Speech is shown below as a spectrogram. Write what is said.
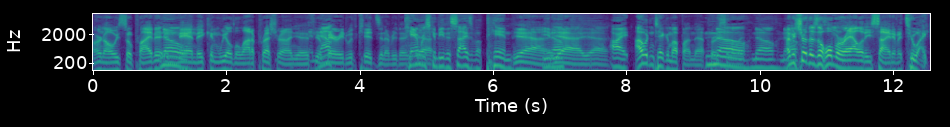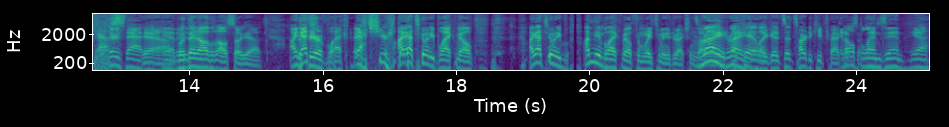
Aren't always so private, No. and man, they can wield a lot of pressure on you if And you're married with kids and everything. Cameras Yeah. can be the size of a pin. Yeah, you know. yeah, yeah. All right. I wouldn't take them up on that personally. No, no, no. I mean, sure, there's a whole morality side of it too. I guess There's that. Yeah, Yeah, but then also, yeah, I- the fear of blackmail. that's your- I got too many blackmail. I got too many. I'm being blackmailed from way too many directions. Right, already. right, I can't like it's. It's hard to keep track. It all sometimes. blends in. Yeah.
